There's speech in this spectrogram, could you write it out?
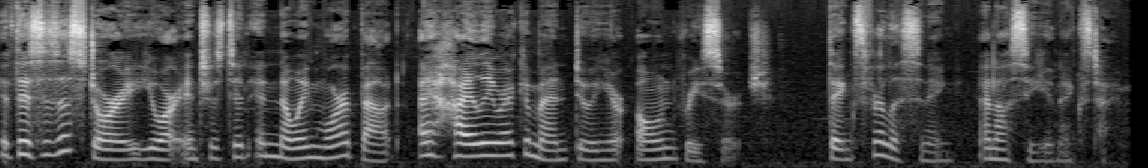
If this is a story you are interested in knowing more about, I highly recommend doing your own research. Thanks for listening, and I'll see you next time.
